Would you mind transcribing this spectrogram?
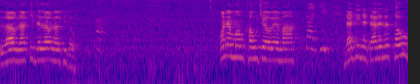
લાવ નાખી દે, લાવ નાખી દો કોને મમ ખાવું છે હવે એમાં? દાદી ને તારે નથી ખાવું?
